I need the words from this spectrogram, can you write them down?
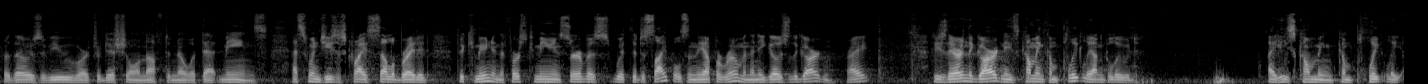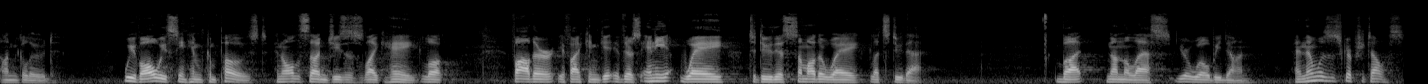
for those of you who are traditional enough to know what that means. That's when Jesus Christ celebrated the communion, the first communion service with the disciples in the upper room, and then he goes to the garden, right? He's there in the garden, he's coming completely unglued. He's coming completely unglued. We've always seen him composed, and all of a sudden Jesus is like, hey, look, Father, if I can get, if there's any way to do this some other way, let's do that. But nonetheless, your will be done. And then what does the scripture tell us?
